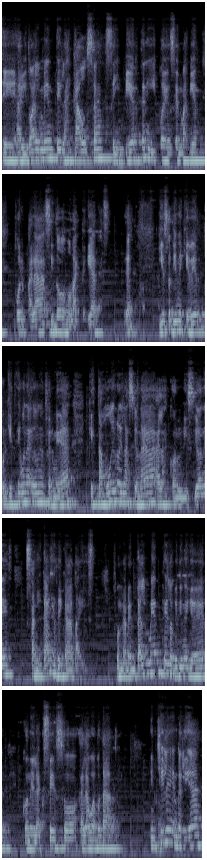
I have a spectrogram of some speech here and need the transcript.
eh, habitualmente las causas se invierten y pueden ser más bien por parásitos o bacterianas. Y eso tiene que ver, porque es una, una, enfermedad que está muy relacionada a las condiciones sanitarias de cada país. Fundamentalmente lo que tiene que ver con el acceso al agua potable. En Chile, en realidad,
